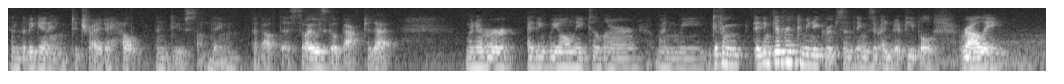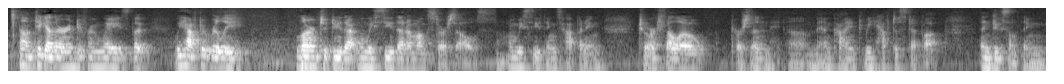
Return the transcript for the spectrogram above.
in the beginning to try to help and do something about this? So I always go back to that. Whenever I think we all need to learn when we different I think different community groups and things and people rally um, together in different ways, but we have to really learn to do that when we see that amongst ourselves, when we see things happening to our fellow person, um, mankind, we have to step up and do something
